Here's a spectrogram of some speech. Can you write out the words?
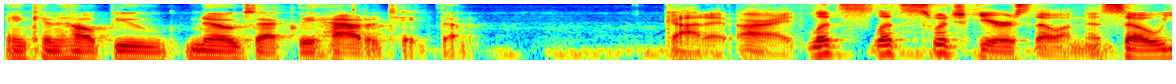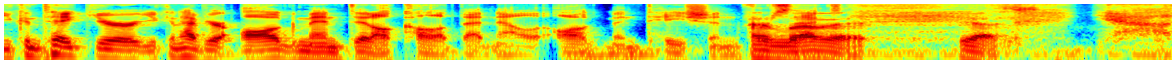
and can help you know exactly how to take them. Got it. All right. Let's let's switch gears though on this. So you can take your you can have your augmented. I'll call it that now. Augmentation for I love sex. it. Yes. Yeah.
